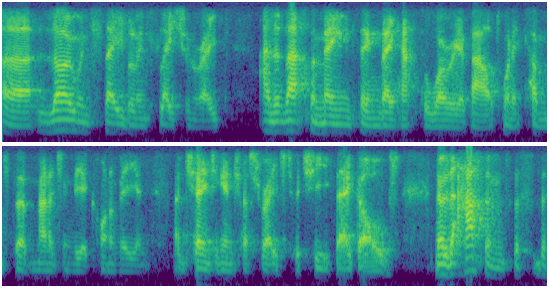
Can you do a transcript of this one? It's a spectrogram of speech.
a low and stable inflation rates, and that that's the main thing they have to worry about when it comes to managing the economy and, and changing interest rates to achieve their goals. Now, that happens, the, the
